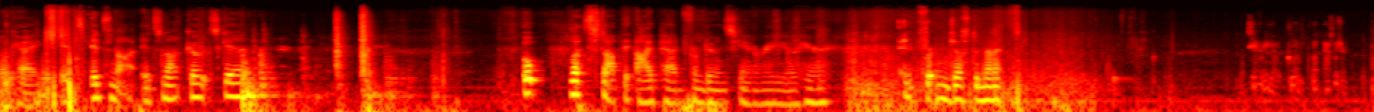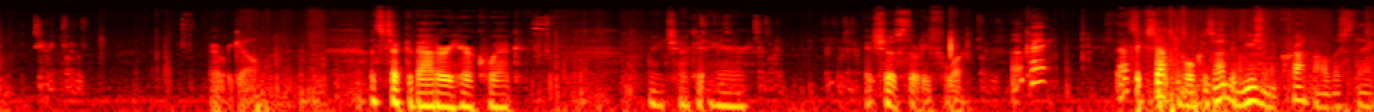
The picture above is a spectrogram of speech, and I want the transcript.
Okay, it's it's not. It's not goat skin. Let's stop the iPad from doing scanner radio here, in, for in just a minute. There we go. Let's check the battery here quick. Let me check it here. It shows 34. Okay. That's acceptable because I've been using the crap out of this thing.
